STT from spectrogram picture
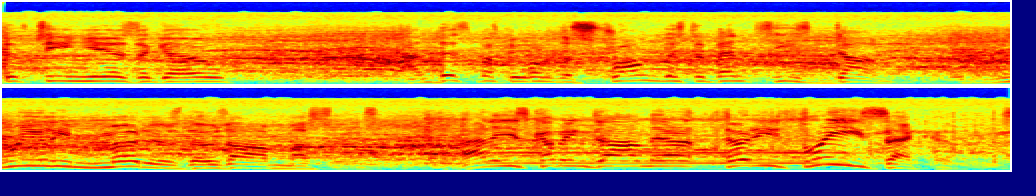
15 years ago, and this must be one of the strongest events he's done. It really murders those arm muscles. And he's coming down there at 33 seconds.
